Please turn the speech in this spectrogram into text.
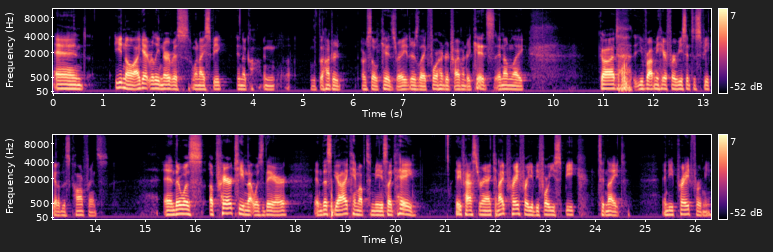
and you know, I get really nervous when I speak in a, in, uh, with 100 or so kids, right? There's like 400, 500 kids, and I'm like, God, you brought me here for a reason to speak at this conference. And there was a prayer team that was there and this guy came up to me. He's like, hey, hey, Pastor Ann, can I pray for you before you speak tonight? And he prayed for me.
